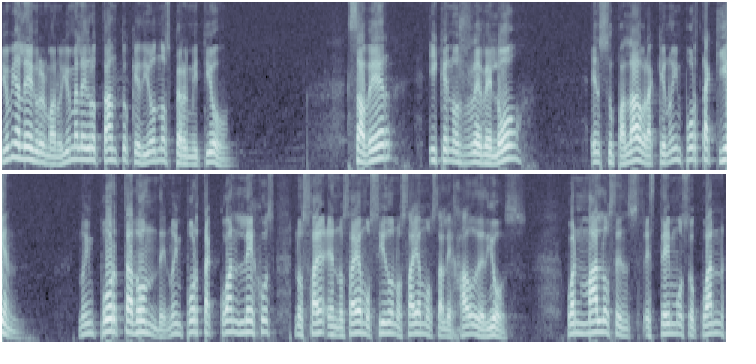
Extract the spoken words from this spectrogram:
Yo me alegro, hermano, yo me alegro tanto que Dios nos permitió saber y que nos reveló en su palabra que no importa quién, no importa dónde, no importa cuán lejos nos, eh, nos hayamos ido, nos hayamos alejado de Dios, cuán malos estemos o cuán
